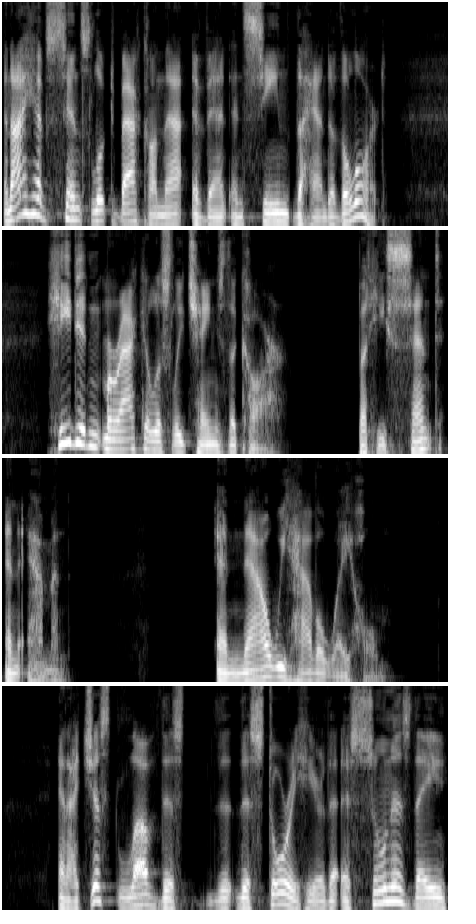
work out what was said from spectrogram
And I have since looked back on that event and seen the hand of the Lord. He didn't miraculously change the car, but he sent an Ammon. And now we have a way home. And I just love this, this story here that as soon as they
